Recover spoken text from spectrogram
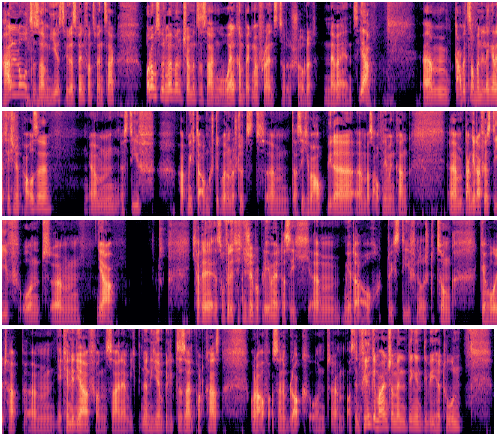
Hallo zusammen, hier ist wieder Sven von Sven sagt. Oder um es mit Hermann German zu sagen, Welcome back my friends to the show that never ends. Ja, ähm, gab jetzt nochmal eine längere technische Pause. Ähm, Steve hat mich da auch ein Stück weit unterstützt, ähm, dass ich überhaupt wieder ähm, was aufnehmen kann. Ähm, danke dafür, Steve. Und ähm, ja, ich hatte so viele technische Probleme, dass ich mir da auch durch Steve eine Unterstützung geholt habe. Ähm, ihr kennt ihn ja von seinem Ich bin dann hier, um beliebt zu sein Podcast oder auch aus seinem Blog und ähm, aus den vielen gemeinsamen Dingen, die wir hier tun.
